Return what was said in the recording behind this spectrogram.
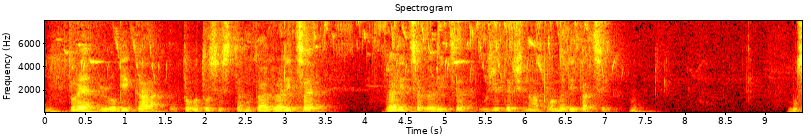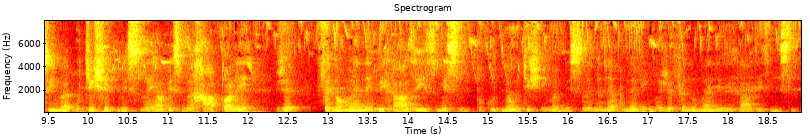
Hm? To je logika tohoto systému. To je velice, velice, velice užitečná pro meditaci. Hm? Musíme utišit mysli, aby jsme chápali, že fenomény vychází z mysli. Pokud neutišíme mysli, my ne, nevíme, že fenomény vychází z mysli.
